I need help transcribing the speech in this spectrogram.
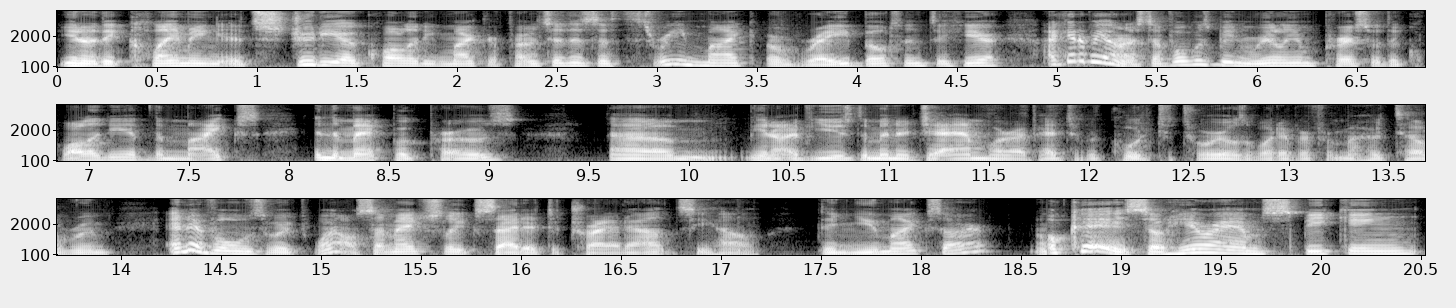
you know, they're claiming it's studio quality microphone. So there's a three mic array built into here. I gotta be honest, I've always been really impressed with the quality of the mics in the MacBook Pros. Um, you know, I've used them in a jam where I've had to record tutorials or whatever from my hotel room, and they've always worked well. So I'm actually excited to try it out and see how the new mics are. Okay, so here I am speaking.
